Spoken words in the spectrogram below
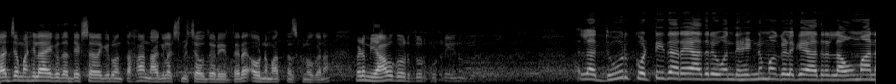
ರಾಜ್ಯ ಮಹಿಳಾ ಆಯೋಗದ ಅಧ್ಯಕ್ಷರಾಗಿರುವಂತಹ ನಾಗಲಕ್ಷ್ಮಿ ಚೌಧರಿ ಇದ್ದಾರೆ. ಅವ್ರನ್ನ ಮಾತನಾಡ್ಸ್ಕೊಂಡು ಹೋಗೋಣ. ಮೇಡಮ್ ಯಾವಾಗ ಅವರು ದೂರು ಕೊಟ್ಟರೆ ಏನು ಅಲ್ಲ ದೂರು ಕೊಟ್ಟಿದ್ದಾರೆ ಆದರೆ ಒಂದು ಹೆಣ್ಣು ಮಗಳಿಗೆ ಅದರಲ್ಲಿ ಅವಮಾನ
